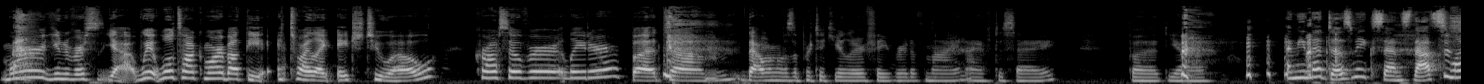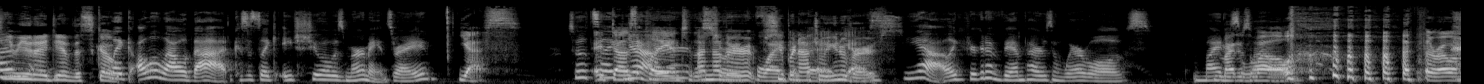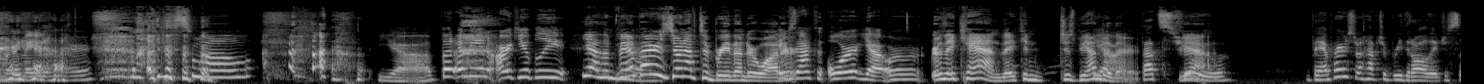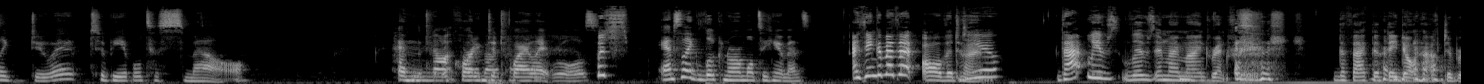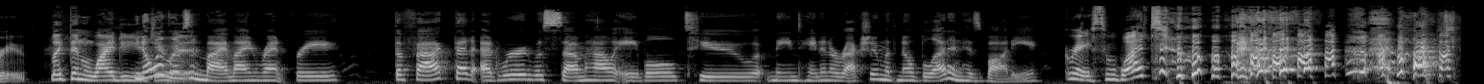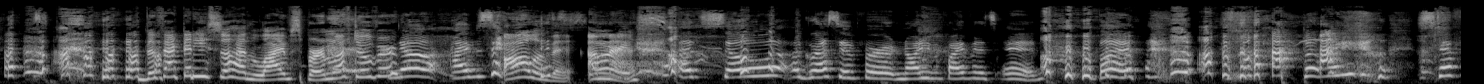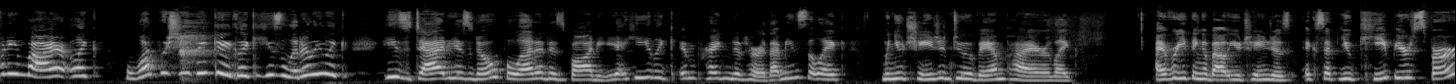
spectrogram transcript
More universe. Yeah, we, we'll talk more about the Twilight H2O crossover later, but um, that one was a particular favorite of mine, I have to say. But yeah. I mean, that does make sense. That's Just to give you an idea of the scope. Like, I'll allow that because it's like H2O is mermaids, right? yes. So it's It like does yeah, play into the another story supernatural bit, universe. Yeah, like if you're gonna have vampires and werewolves, might, Might as well throw a mermaid in there. might as well. Yeah. But I mean, arguably, Yeah, the vampires don't have to breathe underwater. exactly. Or, yeah, or Or they can. They can just be under Yeah, there. That's true. Yeah. Vampires don't have to breathe at all. They just like do it to be able to smell. have And not according to about that. Twilight rules. Which And to like look normal to humans. I think about that all the time. Do you? That lives lives in my mind rent free. the fact that they don't have to breathe. Like then why do you, You know do what lives it? in my mind rent free? The fact that Edward was somehow able to maintain an erection with no blood in his body. Grace, what? the fact that he still had live sperm left over? No, I'm sorry. All of it. A mess. That's so aggressive for not even five minutes in. But, but like, Stephenie Meyer, like, what was she thinking? Like, he's literally like, he's dead. He has no blood in his body. Yet he like impregnated her. That means that like, when you change into a vampire, like, everything about you changes except you keep your sperm?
